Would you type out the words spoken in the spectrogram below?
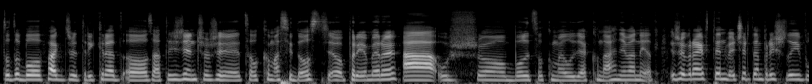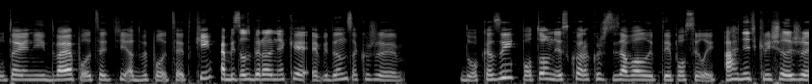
toto bolo fakt, že trikrát o, za týždeň, čo je celkom asi dosť o priemere a už o, boli celkom aj ľudia ako nahnevaní. Že vraj v ten večer tam prišli v utajení dvaja policajti a dve policajtky, aby zozbierali nejaké evidence, akože dôkazy. Potom neskôr akože si zavolali tie posily. A hneď kričali, že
